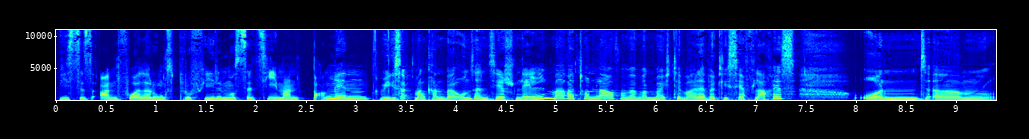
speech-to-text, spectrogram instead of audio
Wie ist das Anforderungsprofil? Muss jetzt jemand bangen? Wie gesagt, man kann bei uns einen sehr schnellen Marathon laufen, wenn man möchte, weil er wirklich sehr flach ist. Und ähm,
